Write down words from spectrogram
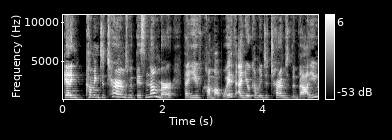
getting coming to terms with this number that you've come up with and you're coming to terms with the value,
